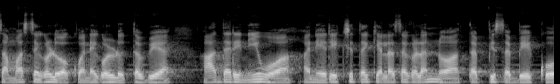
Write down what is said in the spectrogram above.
ಸಮಸ್ಯೆಗಳು ಕೊನೆಗೊಳ್ಳುತ್ತವೆ. ಆದರೆ ನೀವು ಅನಿರೀಕ್ಷಿತ ಕೆಲಸಗಳನ್ನು ತಪ್ಪಿಸಬೇಕು.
